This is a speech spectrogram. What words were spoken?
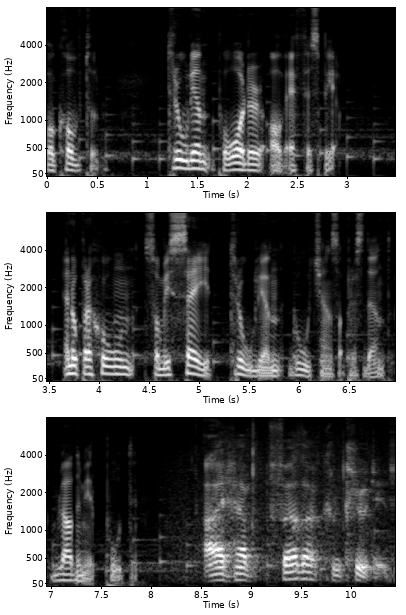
och Kovtun, troligen på order av FSB. En operation som i sig troligen godkänns av president Vladimir Putin. I have further concluded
